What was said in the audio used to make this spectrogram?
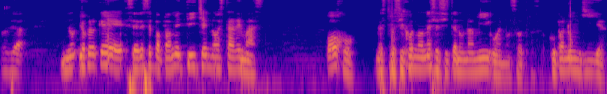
O sea, yo creo que ser ese papá metiche no está de más. Ojo, nuestros hijos no necesitan un amigo en nosotros, ocupan un guía.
